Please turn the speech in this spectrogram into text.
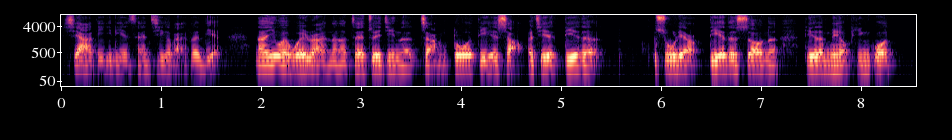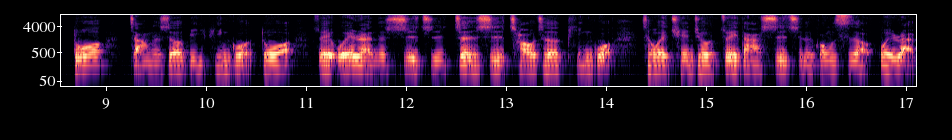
下跌一点三七个百分点。那因为微软呢，在最近呢涨多跌少，而且跌的数量跌的时候呢，跌的没有苹果多，涨的时候比苹果多，所以微软的市值正式超车苹果，成为全球最大市值的公司哦。微软，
